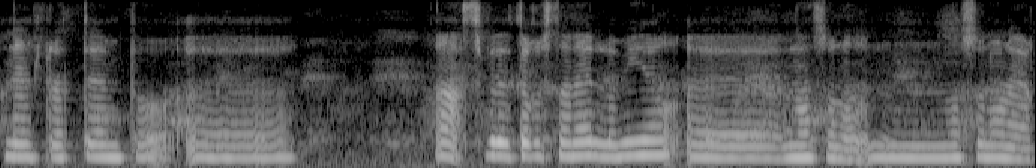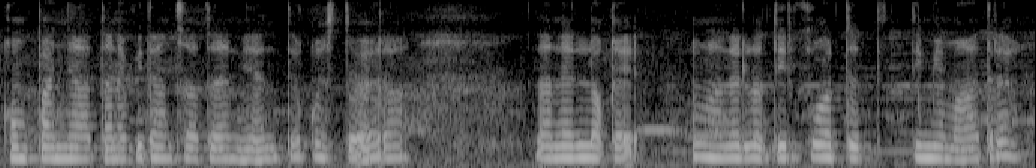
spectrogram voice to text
Nel frattempo eh, ah se vedete questo anello mio eh, non sono non sono né accompagnata né fidanzata né niente. Questo era l'anello che un anello di ricordo di mia madre.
